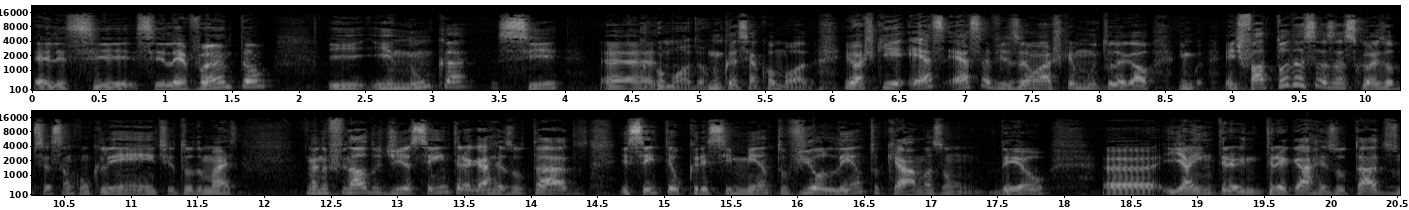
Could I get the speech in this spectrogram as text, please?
eles se, se levantam e, e nunca se eh, Acomodam. Nunca se acomodam. Eu acho que essa, essa visão eu acho que é muito legal. A gente fala todas essas coisas, obsessão com o cliente e tudo mais. Mas no final do dia, sem entregar resultados e sem ter o crescimento violento que a Amazon deu, eh, e a entre- entregar resultados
